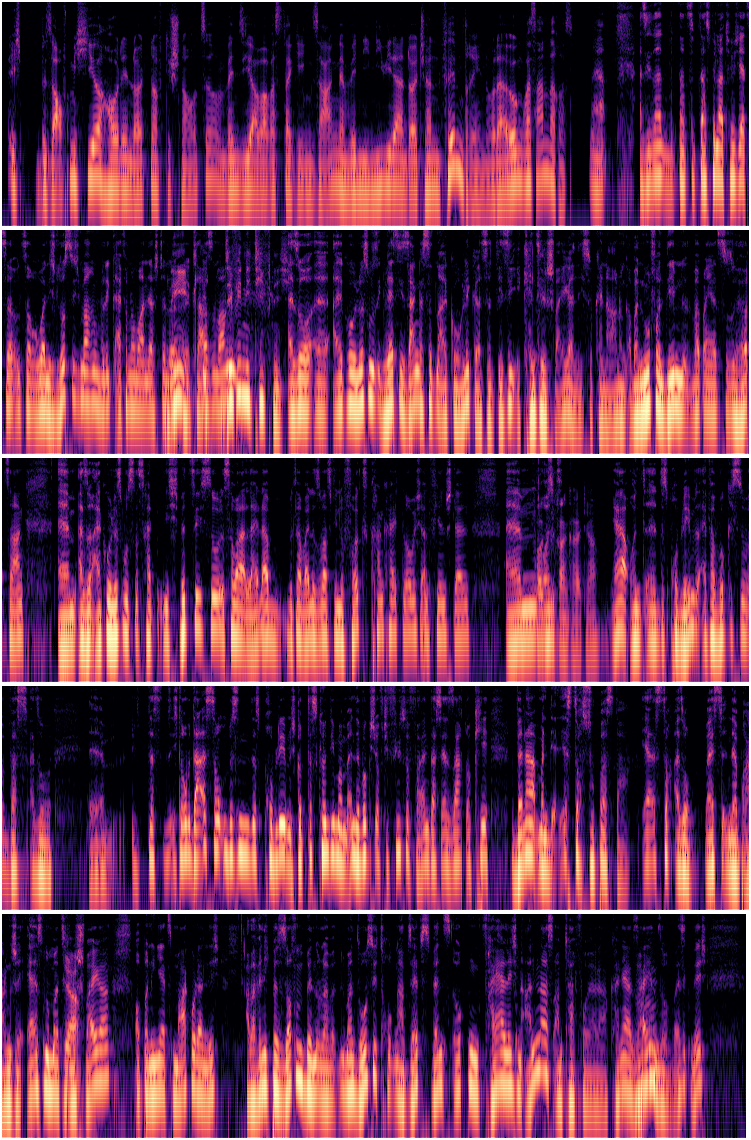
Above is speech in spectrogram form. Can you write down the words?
ich besauf mich hier, hau den Leuten auf die Schnauze und wenn sie aber was dagegen sagen, dann werden die nie wieder in Deutschland einen Film drehen oder irgendwas anderes. Ja, also dass, dass wir natürlich jetzt äh, uns darüber nicht lustig machen, will ich einfach nochmal an der Stelle nee, äh, klar machen. definitiv nicht. Also äh, Alkoholismus, ich will jetzt nicht sagen, dass das ein Alkoholiker ist, das weiß ich, ihr kennt Till Schweiger nicht, so keine Ahnung, aber nur von dem, was man jetzt so hört, sagen, ähm, also Alkoholismus ist halt nicht witzig so, ist aber leider mittlerweile sowas wie eine Volkskrankheit, glaube ich, an vielen Stellen. Ähm, Volkskrankheit, und, ja. Ja, und äh, das Problem ist einfach wirklich so, was, also ähm, das, ich glaube, da ist so ein bisschen das Problem. Ich glaube, das könnte ihm am Ende wirklich auf die Füße fallen, dass er sagt, okay, wenn er, man, der ist doch Superstar. Er ist doch, also, weißt du, in der Branche. Er ist nur Matthias ja. Schweiger, ob man ihn jetzt mag oder nicht. Aber wenn ich besoffen bin oder über einen Durst getrunken habe, selbst wenn es irgendeinen feierlichen Anlass am Tag vorher gab, kann ja sein, mhm. so, weiß ich nicht.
